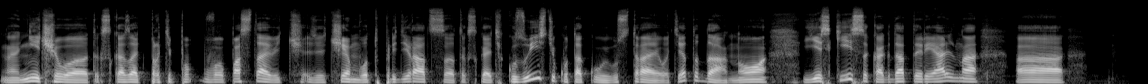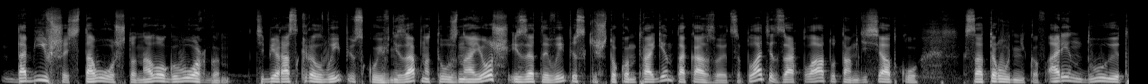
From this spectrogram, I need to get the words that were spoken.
нечего, так сказать, противопоставить, чем вот придираться, так сказать, кузуистику такую устраивать, это да. Но есть кейсы, когда ты реально, а, добившись того, что налоговый орган тебе раскрыл выписку, и внезапно ты узнаешь из этой выписки, что контрагент, оказывается, платит зарплату там десятку сотрудников, арендует.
